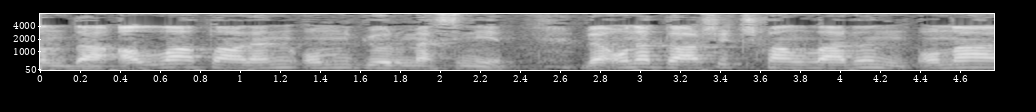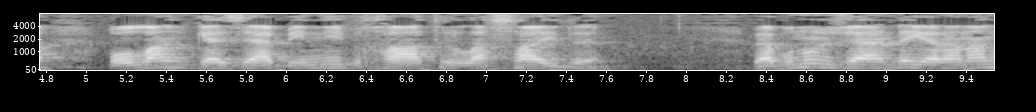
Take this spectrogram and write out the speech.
anda Allah Taala'nın onun görməsini və ona qarşı çıxanların ona olan qəzəbini xatırlasaydı və bunun üzərində yaranan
